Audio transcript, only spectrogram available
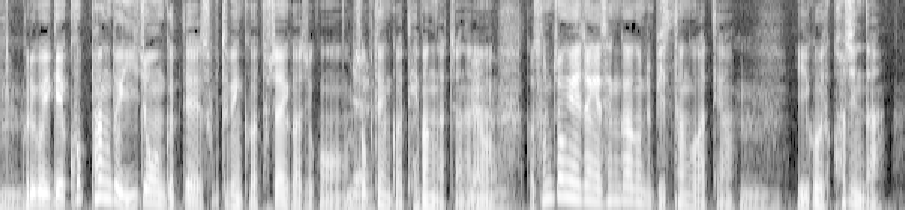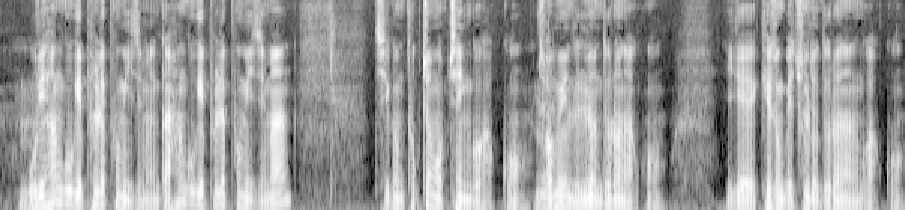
음. 그리고 이게 쿠팡도 2조 원 그때 소프트뱅크가 투자해가지고 예. 소프트뱅크가 대박 났잖아요. 예. 그러니까 손정희 회장의 생각은 좀 비슷한 것 같아요. 음. 이거 커진다. 음. 우리 한국의 플랫폼이지만, 그러니까 한국의 플랫폼이지만 지금 독점 업체인 것 같고 예. 점유율 늘려 늘어나고 이게 계속 매출도 늘어나는 것 같고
